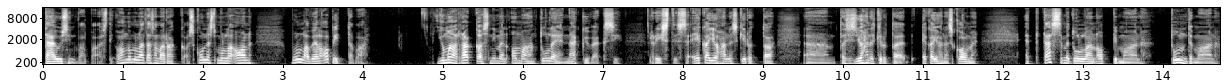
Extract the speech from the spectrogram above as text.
täysin vapaasti. Onko mulla tämä sama rakkaus? Kunnes mulla on, mulla on vielä opittavaa. Jumalan rakkaus nimenomaan tulee näkyväksi ristissä. Eka Johannes kirjoittaa, ää, tai siis Johannes kirjoittaa, Eka Johannes 3, että tässä me tullaan oppimaan tuntemaan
